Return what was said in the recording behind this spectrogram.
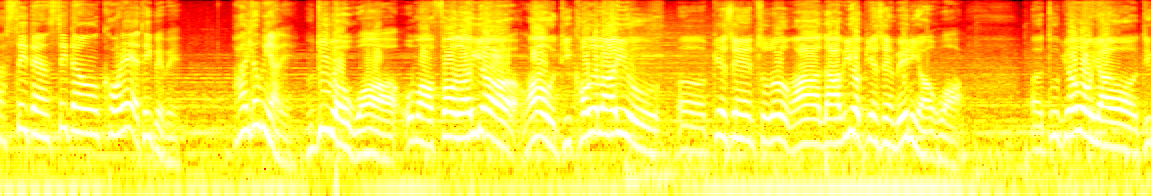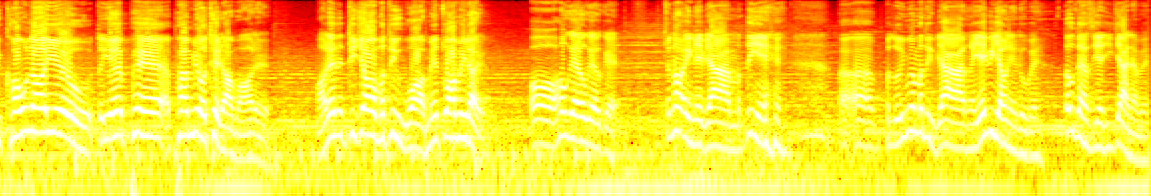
ဒါစိတ်တန်စိတ်တန်ကိုခေါ်တဲ့အထိပ္ပယ်ပဲဘာကြီးလုပ်နေရလဲမသိပါဘူးကွာဟိုမှာဖော်တော်ကြီးကငါ့ကိုဒီခေါင်းသလားကြီးကိုအာပြင်ဆင်ဆိုတော့ငါလာပြီးတော့ပြင်ဆင်ပေးနေရကွာအဲသူပြောပုံရတော့ဒီခေါင်းလားကြီးကိုတရေဖဲအဖမ်းမြော့ထည့်တာမှာတဲ့ငါလည်းတိကျတော့မသိဘူးကွာမင်းသွားမိလိုက်အော်ဟုတ်ကဲ့ဟုတ်ကဲ့ဟုတ်ကဲ့ ကျွန်တော်အိမ်နဲ့ဗျာမသိရင်အာအာဘယ်လိုမှမသိဘူးဗျာငရဲပြီးရောက်နေလို့ပဲတုတ်တန်စရာကြီးကြနေပဲ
